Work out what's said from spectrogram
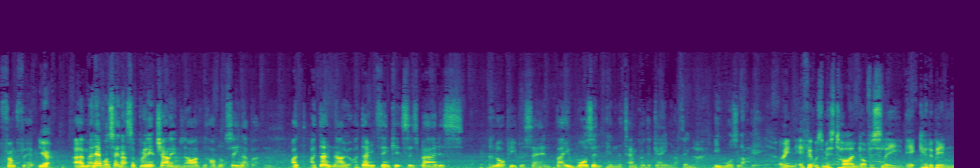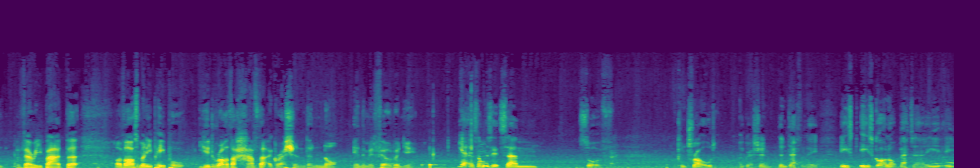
front flip. Yeah. Um, and everyone's saying that's a brilliant challenge. Now I've, I've not seen that, but I, I don't know. I don't think it's as bad as a lot of people are saying. But it wasn't in the tempo of the game, and I think he was lucky. I mean, if it was mistimed, obviously it could have been very bad. But I've asked many people, you'd rather have that aggression than not in the midfield, wouldn't you? Yeah, as long as it's um, sort of controlled aggression, then definitely he's he's got a lot better. He he,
